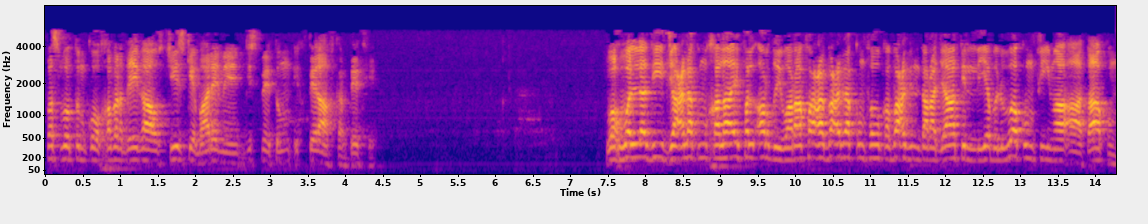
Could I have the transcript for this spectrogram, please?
پس وہ تم کو خبر دے گا اس چیز کے بارے میں جس میں تم اختلاف کرتے تھے۔ وَهُوَ الَّذِي جَعْلَكُمْ خَلَائِفَ الْأَرْضِ وَرَفَعَ بَعْدَكُمْ فَوْقَ بَعْدٍ دَرَجَاتٍ لِيَبْلُوَكُمْ فِي مَا آتَاكُمْ۔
